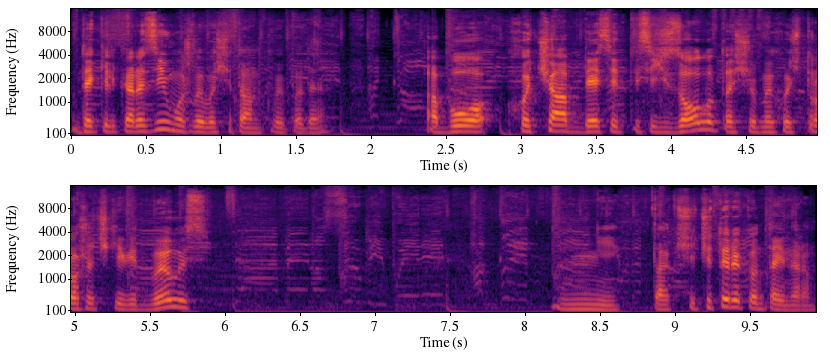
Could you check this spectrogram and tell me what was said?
декілька разів, можливо, ще танк випаде. Або хоча б 10 тисяч золота, щоб ми хоч трошечки відбились. Ні. Так, ще 4 контейнера.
